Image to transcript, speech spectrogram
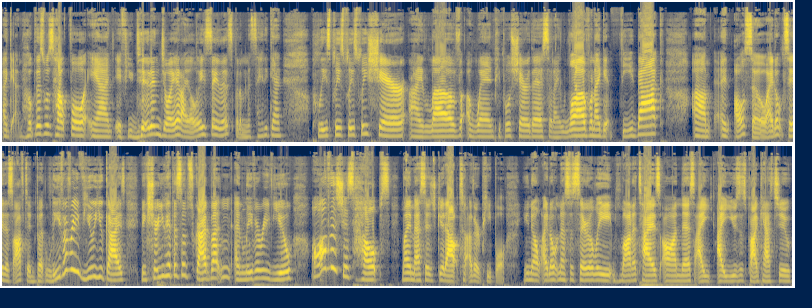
again, hope this was helpful. And if you did enjoy it, I always say this, but I'm going to say it again. Please, please, please, please share. I love when people share this and I love when I get feedback. Um, and also, I don't say this often, but leave a review, you guys. Make sure you hit the subscribe button and leave a review. All of this just helps my message get out to other people. You know, I don't necessarily monetize on this. I, I use this podcast to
